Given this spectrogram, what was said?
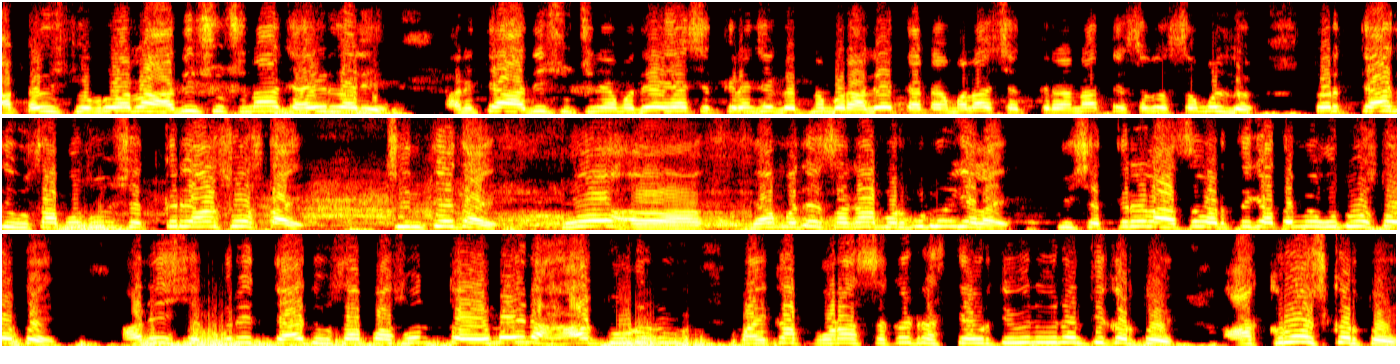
अठ्ठावीस फेब्रुवारीला अधिसूचना जाहीर झाली आणि त्या अधिसूचनेमध्ये या शेतकऱ्यांचे गट नंबर आले त्या टायमाला शेतकऱ्यांना ते सगळं समजलं. तर त्या दिवसापासून शेतकरी अस्वस्थ आहे चिंतेत आहे. तो यामध्ये सगळा भरभरून गेलाय. की शेतकऱ्याला असं वाटतं की आता मी उद्ध्वस्त होतोय. आणि शेतकरी त्या दिवसापासून तळमळीनं हात जोडून बायका पोरा सकट रस्त्यावरती येऊन विनंती करतोय आक्रोश करतोय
